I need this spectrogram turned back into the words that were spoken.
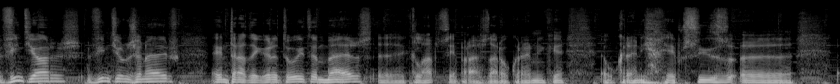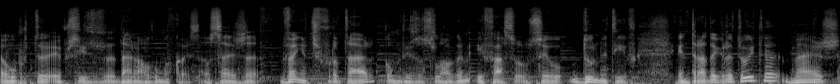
20 horas, 21 de janeiro, a entrada é gratuita, mas, claro, se é para ajudar a Ucrânia, a Ucrânia é preciso é preciso dar alguma coisa. Ou seja, venha desfrutar, como diz o slogan, e faça o seu donativo. Entrada gratuita, mas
